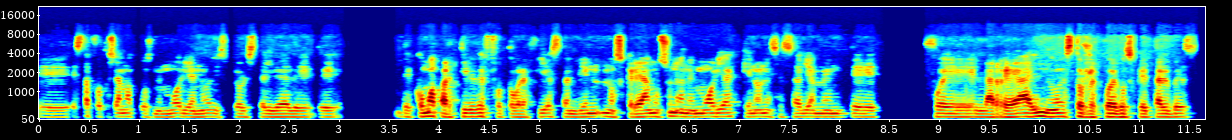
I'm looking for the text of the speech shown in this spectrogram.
esta foto se llama Postmemoria, ¿no? Y explora esta idea de, de cómo a partir de fotografías también nos creamos una memoria que no necesariamente fue la real, ¿no? Estos recuerdos que tal vez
